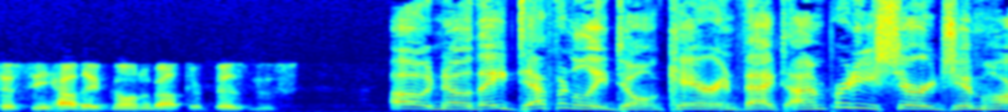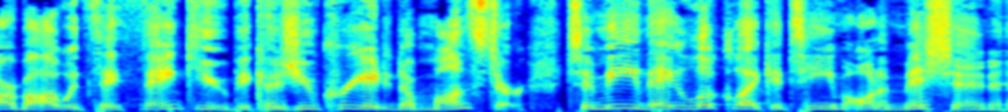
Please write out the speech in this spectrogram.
to see how they've gone about their business. Oh, no, they definitely don't care. In fact, I'm pretty sure Jim Harbaugh would say thank you because you've created a monster. To me, they look like a team on a mission.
